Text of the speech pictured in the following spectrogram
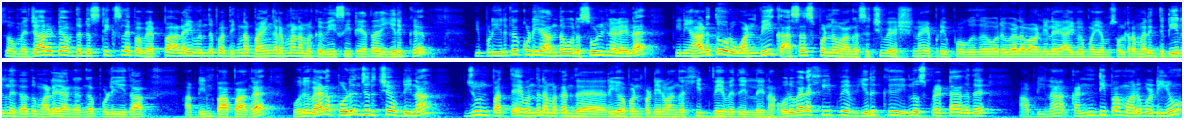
ஸோ மெஜாரிட்டி ஆஃப் த டிஸ்ட்ரிக்ஸில் இப்போ வெப்ப அலை வந்து பார்த்திங்கன்னா பயங்கரமாக நமக்கு வீசிட்டே தான் இருக்குது இப்படி இருக்கக்கூடிய அந்த ஒரு சூழ்நிலையில் இனி அடுத்து ஒரு ஒன் வீக் அசஸ் பண்ணுவாங்க சுச்சுவேஷனை எப்படி போகுது ஒரு வேளை வானிலை ஆய்வு மையம் சொல்கிற மாதிரி திடீர்னு ஏதாவது மழை அங்கங்கே பொழியுதா அப்படின்னு பார்ப்பாங்க. ஒரு வேளை பொழிஞ்சிருச்சு அப்படின்னா ஜூன் பத்தே வந்து நமக்கு அந்த ரீஓப்பன் பண்ணிடுவாங்க ஹீட் வேவ் இது இல்லைன்னா. ஒரு வேளை ஹீட் வேவ் இருக்குது இன்னும் ஸ்ப்ரெட் ஆகுது அப்படின்னா கண்டிப்பாக மறுபடியும்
